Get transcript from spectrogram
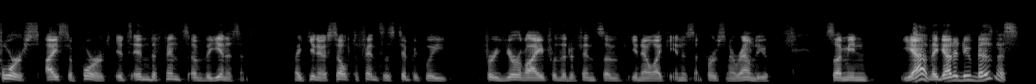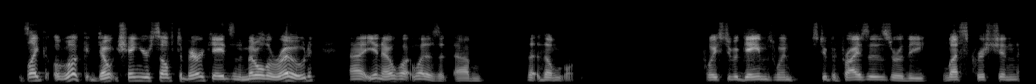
force I support. It's in defense of the innocent. Like, you know, self defense is typically for your life or the defense of, you know, like innocent person around you. So I mean, yeah, they got to do business. It's like, look, don't chain yourself to barricades in the middle of the road. Uh, you know what? What is it? Um, the, the play stupid games, win stupid prizes, or the less Christian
